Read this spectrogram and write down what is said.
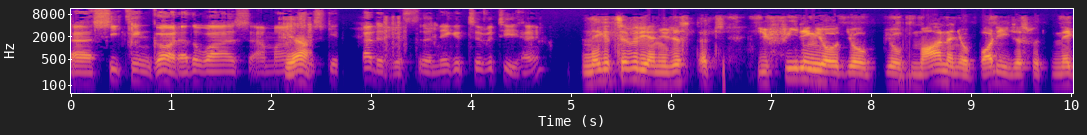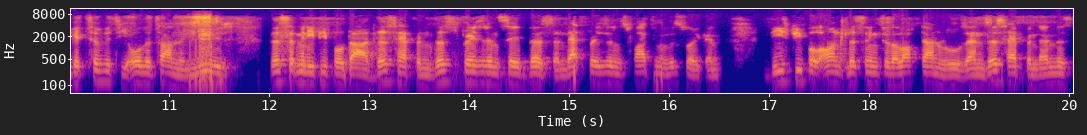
uh, seeking God. Otherwise, our minds Yeah. just get flooded with the negativity. Hey, negativity and you're just it's, you feeding your your your mind and your body just with negativity all the time. The news this many people died this happened this president said this and that president's fighting this week and these people aren't listening to the lockdown rules and this happened and this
